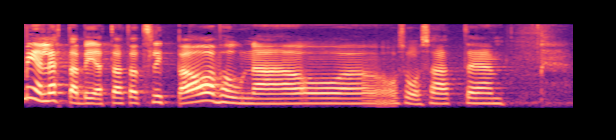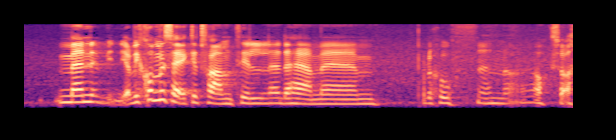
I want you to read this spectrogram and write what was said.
mer lättarbetat att slippa avhorna och, och så. så att, eh, men ja, vi kommer säkert fram till det här med produktionen också.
